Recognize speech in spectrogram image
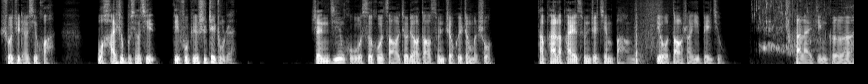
说句良心话，我还是不相信李富平是这种人。沈金虎似乎早就料到孙志会这么说，他拍了拍孙志肩膀，又倒上一杯酒。看来丁哥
